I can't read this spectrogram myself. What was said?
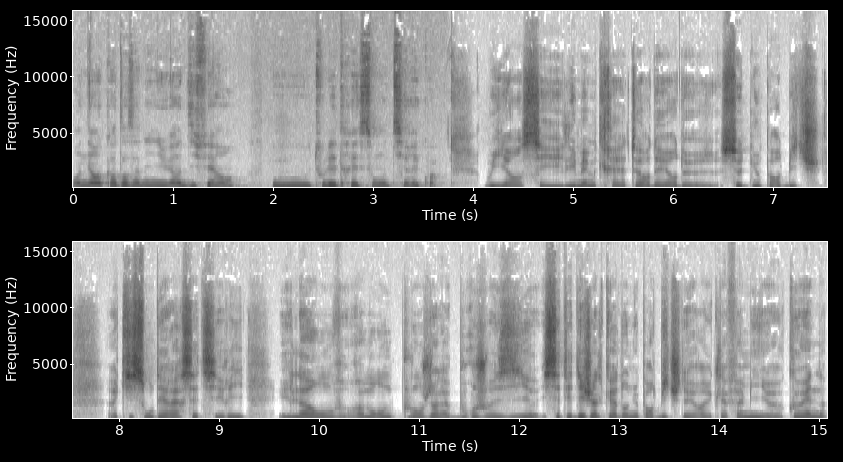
on est encore dans un univers différent où tous les traits sont tirés quoi. Oui, hein, c'est les mêmes créateurs d'ailleurs de ceux de Newport Beach euh, qui sont derrière cette série. Et là, on, vraiment, on plonge dans la bourgeoisie. C'était déjà le cas dans Newport Beach d'ailleurs avec la famille euh, Cohen.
